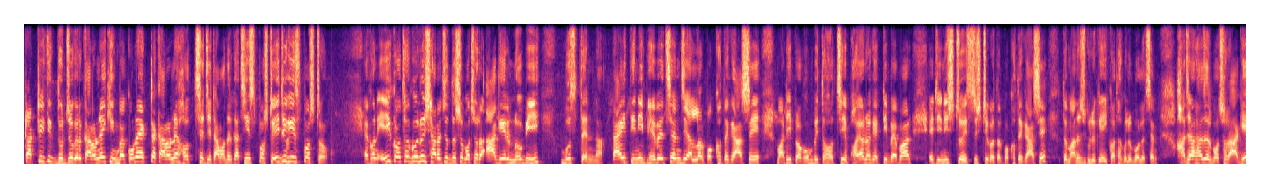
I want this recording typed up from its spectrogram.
প্রাকৃতিক দুর্যোগের কারণে কিংবা কোনো একটা কারণে হচ্ছে যেটা আমাদের কাছে স্পষ্ট। এই যুগে স্পষ্ট। এখন এই কথাগুলোই সাড়ে চোদ্দশো বছর আগের নবী বুঝতেন না। তাই তিনি ভেবেছেন যে আল্লাহর পক্ষ থেকে আসে, মাটি প্রকম্পিত হচ্ছে, ভয়ানক একটি ব্যাপার, এটি নিশ্চয়ই সৃষ্টিকর্তার পক্ষ থেকে আসে। তো মানুষগুলোকে এই কথাগুলো বলেছেন। হাজার হাজার বছর আগে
